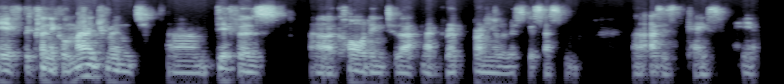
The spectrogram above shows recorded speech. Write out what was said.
if the clinical management um, differs uh, according to that, that granular risk assessment, uh, as is the case here.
